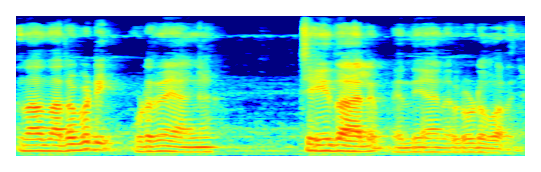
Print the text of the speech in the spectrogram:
എന്നാൽ നടപടി ഉടനെ അങ്ങ് ചെയ്താലും എന്ന് ഞാൻ അവരോട് പറഞ്ഞു.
